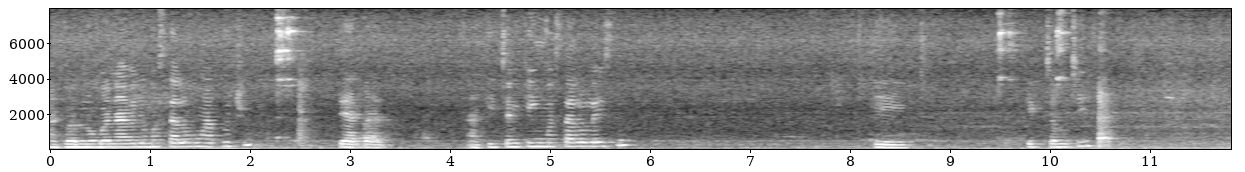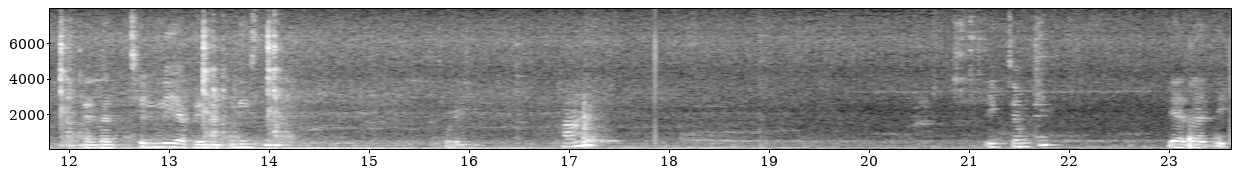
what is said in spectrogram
આ ઘરનો બનાવેલો મસાલો હું આપું છું. ત્યારબાદ આ કિચન કિંગ મસાલો લઈશું. એ એક ચમચી. ત્યારબાદ છેલ્લી આપણે નાખી દઈશું. થોડી ખાંડ. એક ચમચી. ત્યારબાદ એક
